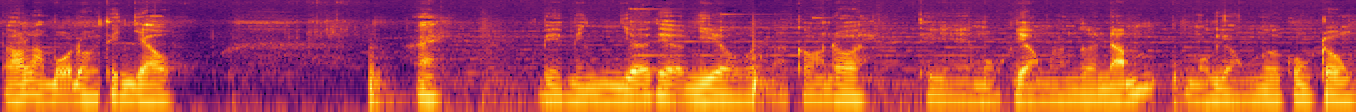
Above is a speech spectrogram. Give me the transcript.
đó là bộ đôi tinh dầu. Đây vì mình giới thiệu nhiều với bà con rồi thì một dòng là ngừa nấm một dòng ngừa côn trùng.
